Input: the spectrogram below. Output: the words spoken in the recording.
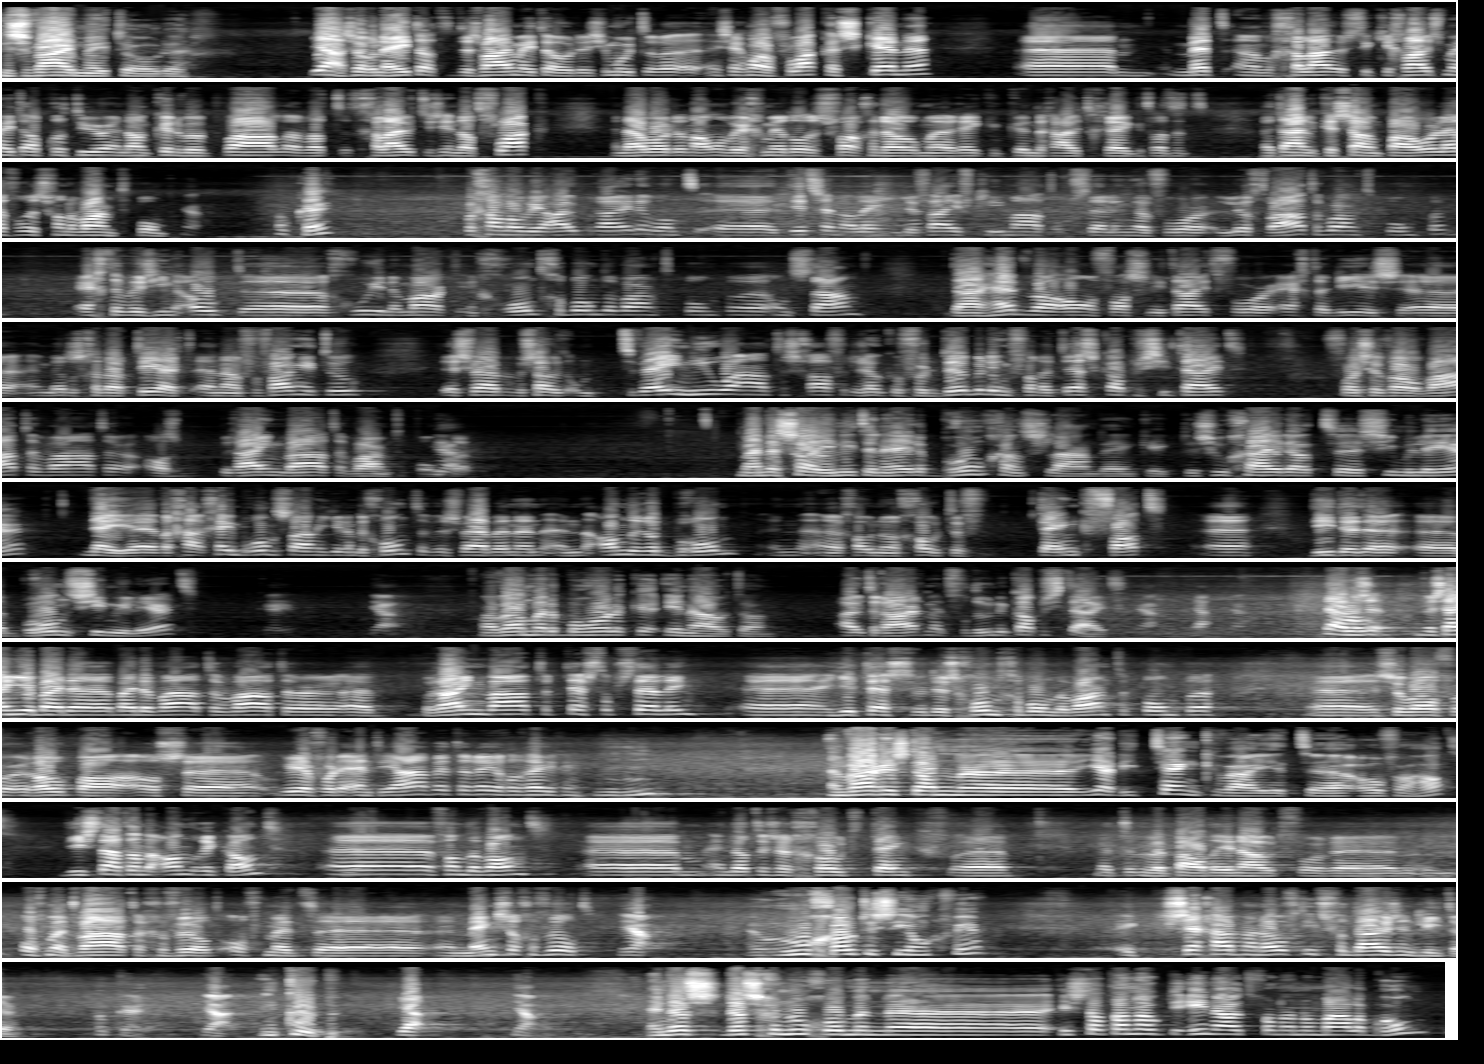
De zwaaimethode. Ja, zo heet dat, de zwaaimethode. Dus je moet zeg maar vlakken scannen met een, geluid, een, stukje geluidsmeetapparatuur. En dan kunnen we bepalen wat het geluid is in dat vlak. En daar worden dan allemaal weer gemiddeldes van genomen, rekenkundig uitgerekend wat het uiteindelijke sound power level is van de warmtepomp. Ja. Oké. Okay. We gaan alweer uitbreiden, want uh, dit zijn alleen de vijf klimaatopstellingen voor lucht-waterwarmtepompen. Echter, we zien ook de groeiende markt in grondgebonden warmtepompen ontstaan. Daar hebben we al een faciliteit voor. Echter, die is uh, inmiddels gedateerd en aan vervanging toe. Dus we hebben besloten om twee nieuwe aan te schaffen. Dus ook een verdubbeling van de testcapaciteit voor zowel waterwater als breinwater warmtepompen. Ja. Maar dan zal je niet een hele bron gaan slaan, denk ik. Dus hoe ga je dat uh, simuleren? Nee, uh, we gaan geen bron slaan hier in de grond. Dus we hebben een, een andere bron, een, uh, gewoon een grote tankvat, die de, de bron simuleert. Okay. Ja. Maar wel met een behoorlijke inhoud dan? Uiteraard met voldoende capaciteit. Ja. ja. ja. Ja, we, we, zijn hier bij de, bij de water-water-breinwater uh, testopstelling. Uh, hier testen we dus grondgebonden warmtepompen. Uh, zowel voor Europa als weer voor de NTA-wet en regelgeving. Mm -hmm. En waar is dan ja, die tank waar je het over had? Die staat aan de andere kant ja. van de wand. Um, en dat is een grote tank met een bepaalde inhoud voor of met water gevuld of met een mengsel gevuld. Ja. En hoe groot is die ongeveer? Ik zeg uit mijn hoofd iets van 1000 liter. Oké, okay. ja, een kub. Ja. ja. En dat is, dat is genoeg om een. Uh, is dat dan ook de inhoud van een normale bron?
